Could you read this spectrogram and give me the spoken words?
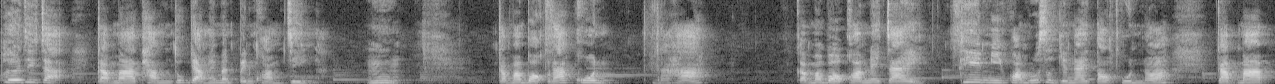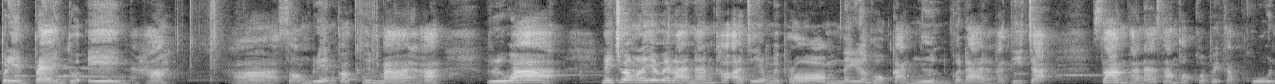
เพื่อที่จะกลับมาทำทุกอย่างให้มันเป็นความจริงอะอืมกลับมาบอกรักคุณนะคะ กลับมาบอกความในใจที่มีความรู้สึกยังไงต่อคุณเนาะ กลับมาเปลี่ยนแปลงตัวเองนะคะอ่าสองเหรียญก็ขึ้นมานะคะ หรือว่าในช่วงระยะเวลานั้นเขาอาจจะยังไม่พร้อมในเรื่องของการเงินก็ได้นะคะ ที่จะสร้างฐานะสร้างครอบครัวไปกับคุณ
